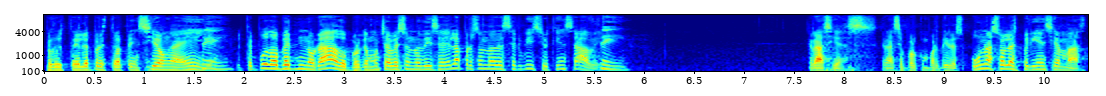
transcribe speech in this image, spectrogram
Pero usted le prestó atención a ella. Usted pudo haber ignorado, porque muchas veces uno dice, es la persona de servicio, ¿quién sabe? Sí. Gracias, gracias por compartir eso. Una sola experiencia más.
